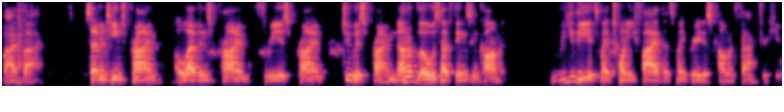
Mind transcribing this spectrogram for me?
5, 5. 17's prime, 11's prime, 3 is prime, 2 is prime. None of those have things in common. Really, it's my 25 that's my greatest common factor here.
